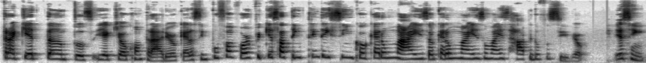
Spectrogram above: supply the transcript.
pra que tantos? E aqui ao contrário, eu quero assim, por favor, porque só tem 35, eu quero mais, eu quero mais o mais rápido possível. E assim,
